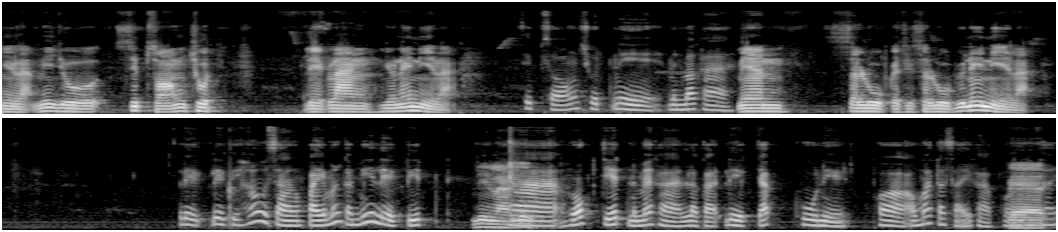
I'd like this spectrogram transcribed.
นี่แหละมีอยู่สิบสองชุดเหล็กลางอยู่ในนี่แหละ12ชุดนี่แมันบ่ค่ะ แมนสรุปกับสิสรุปอยู่ในนี่แหละเลขเลขที่เฮาสร้างไปมันก็มีเลขติด นี่แหละเลห้าขหกเจ็ดนะแม่ค่ะ แล้วก็เลขจับคู่นี่พ่อเอามาแตะใสค่ะพ่อแปดได้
